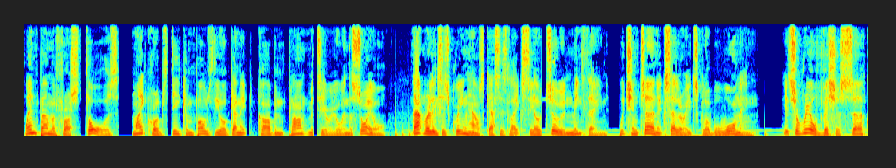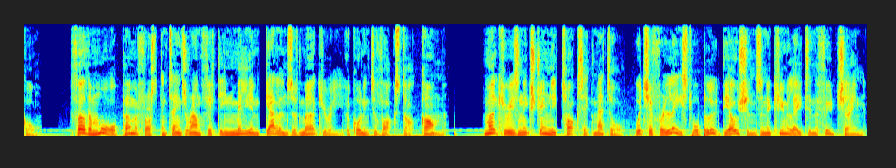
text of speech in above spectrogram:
When permafrost thaws, microbes decompose the organic carbon plant material in the soil. That releases greenhouse gases like CO2 and methane, which in turn accelerates global warming. It's a real vicious circle. Furthermore, permafrost contains around 15 million gallons of mercury, according to Vox.com. Mercury is an extremely toxic metal, which, if released, will pollute the oceans and accumulate in the food chain.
